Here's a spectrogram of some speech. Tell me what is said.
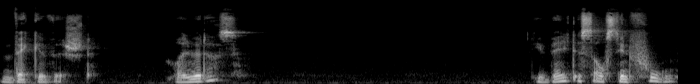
Weggewischt. Wollen wir das? Die Welt ist aus den Fugen.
